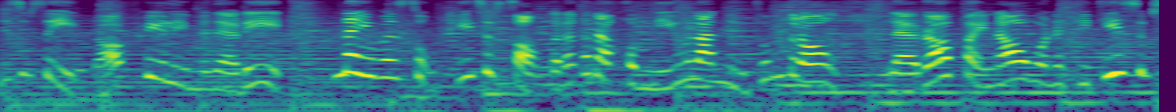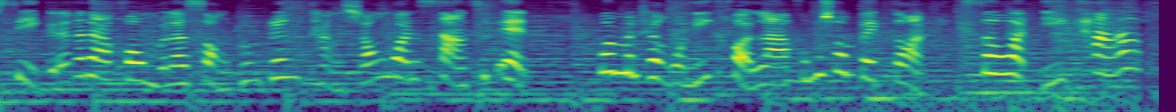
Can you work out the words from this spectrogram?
2024 รอบ Preliminary ในวันศุกร์ที่ 12 กรกฎาคมนี้เวลา1ทุ่มตรง และรอบไฟนอลวันอาทิตย์ที่ 14 กรกฎาคมเวลา2ทุ่มครึ่งทางช่องวัน 31 วันบันเทิงวันนี้ขอลาคุณผู้ชมไปก่อน สวัสดีค่ะ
